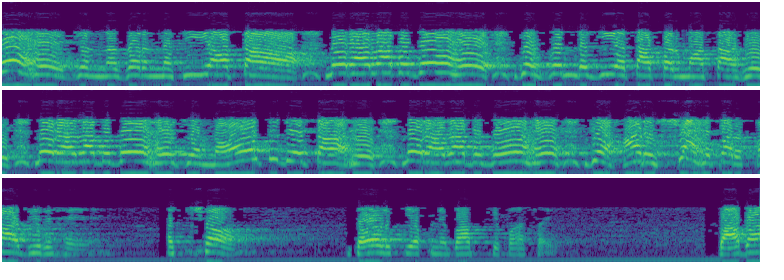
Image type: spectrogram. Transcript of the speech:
वो है जो नज़र नहीं आता। मेरा रब वो है जो ज़िंदगी अता फरमाता है। मेरा रब वो है जो मौत देता है। मेरा रब वो है जो हर शह पर कादिर है। अच्छा दौड़ के अपने बाप के पास आई बाबा,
